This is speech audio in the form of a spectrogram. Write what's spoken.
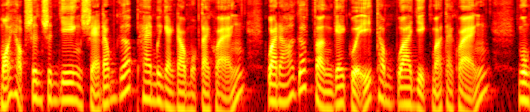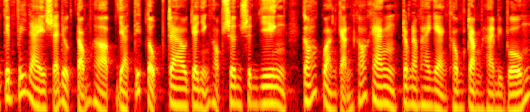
Mỗi học sinh sinh viên sẽ đóng góp 20.000 đồng một tài khoản, qua đó góp phần gây quỹ thông qua việc mở tài khoản. Nguồn kinh phí này sẽ được tổng hợp và tiếp tục trao cho những học sinh sinh viên có hoàn cảnh khó khăn trong năm 2024.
